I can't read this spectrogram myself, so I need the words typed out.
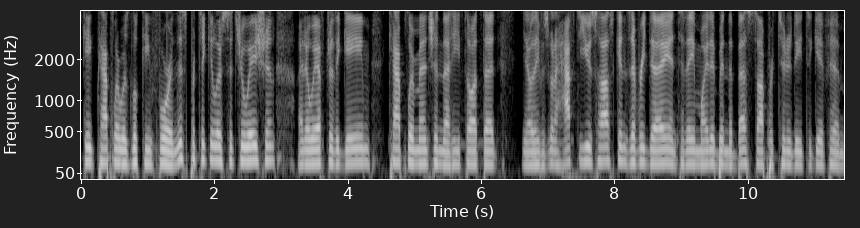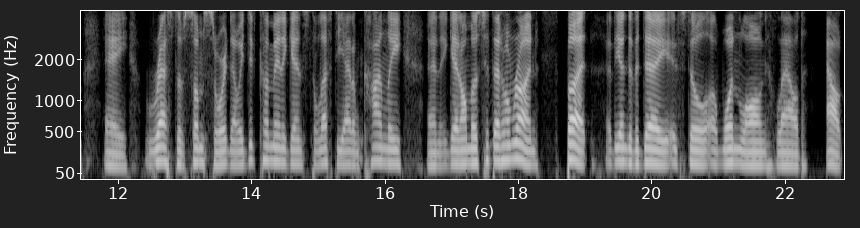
Gabe Kapler was looking for in this particular situation. I know after the game, Kapler mentioned that he thought that you know, he was going to have to use Hoskins every day, and today might have been the best opportunity to give him a rest of some sort. Now, he did come in against the lefty Adam Conley, and again, almost hit that home run, but at the end of the day, it's still a one long, loud out.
